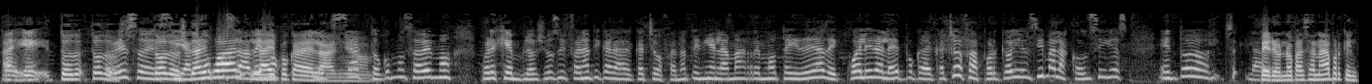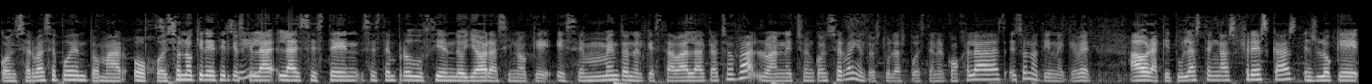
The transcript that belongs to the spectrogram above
ah, eh, todo, todos, Por eso decía, todos, da ¿cómo igual la época del año. Exacto, ¿cómo sabemos? Por ejemplo, yo soy fanática de las alcachofas, no tenía la más remota idea de cuál era la época de alcachofas, porque hoy encima las consigues en todos lados. Pero no pasa nada porque en conserva se pueden tomar. Ojo, eso no quiere decir que es que la- las estén, se estén produciendo ya ahora, sino que ese momento en el que estaba la alcachofa lo han hecho en conserva y entonces tú las puedes tener congeladas. Eso no tiene que ver. Ahora, que tú las tengas frescas es lo que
